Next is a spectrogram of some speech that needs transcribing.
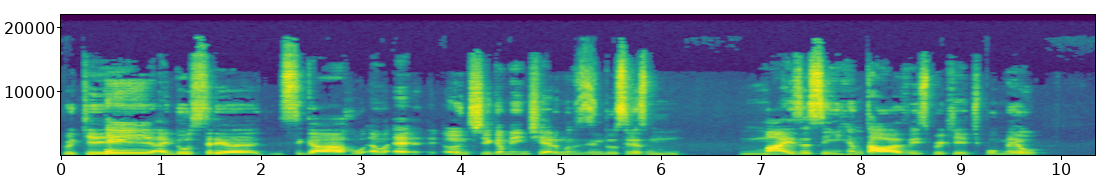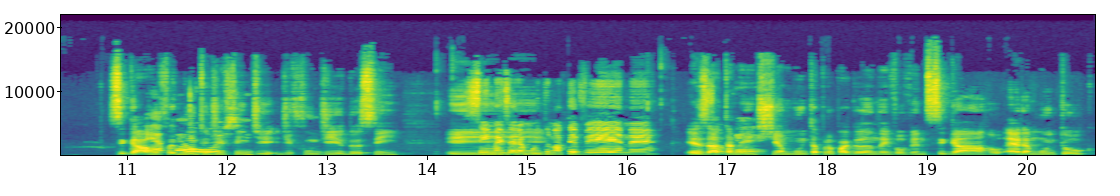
Porque tem. a indústria de cigarro, é, é, antigamente, era uma das indústrias mais assim rentáveis, porque tipo, meu, cigarro é foi muito hoje. difundido assim. E... Sim, mas era muito na TV, né? Exatamente, tinha muita propaganda envolvendo cigarro, era muito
